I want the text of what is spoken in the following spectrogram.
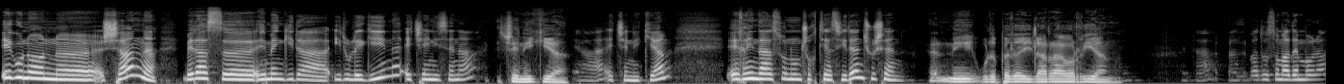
Egunon, uh, beraz uh, hemen gira irulegin, etxen izena, Etxenikia. ja, etxenikian. Errein da zunun sortia ziren, txusen? Ni urepele hilarra horrian. Eta, badu zoma denbora?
